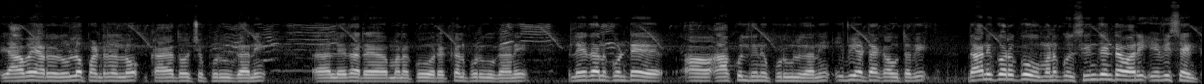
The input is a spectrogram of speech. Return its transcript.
యాభై అరవై రోజుల పంటలలో కాయదోచ పురుగు కానీ లేదా మనకు రెక్కల పురుగు కానీ లేదనుకుంటే ఆకులు తినే పురుగులు కానీ ఇవి అటాక్ అవుతాయి దాని కొరకు మనకు సింజెంటా వారి ఎవిసెంట్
